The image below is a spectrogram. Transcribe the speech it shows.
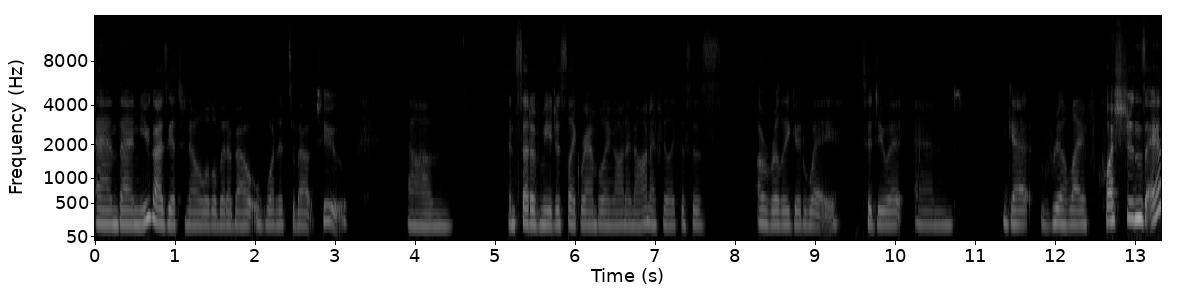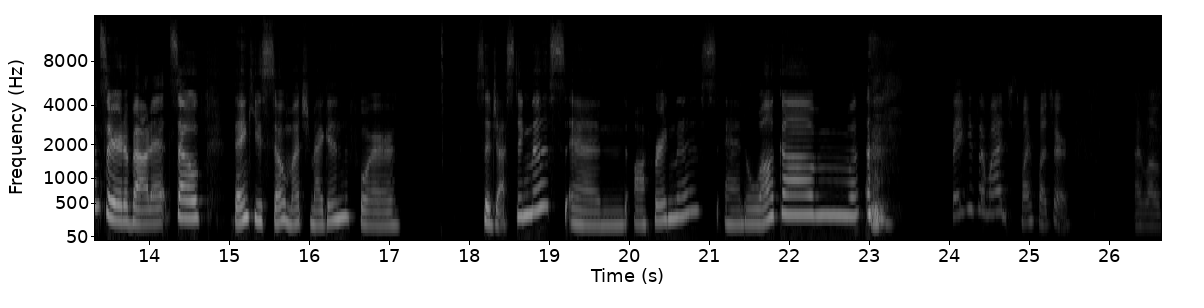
and then you guys get to know a little bit about what it's about too. Um instead of me just like rambling on and on i feel like this is a really good way to do it and get real life questions answered about it. So, thank you so much, Meghan, for suggesting this and offering this. And welcome. thank you so much. It's my pleasure. I love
